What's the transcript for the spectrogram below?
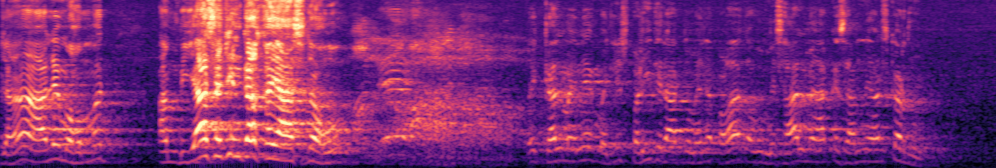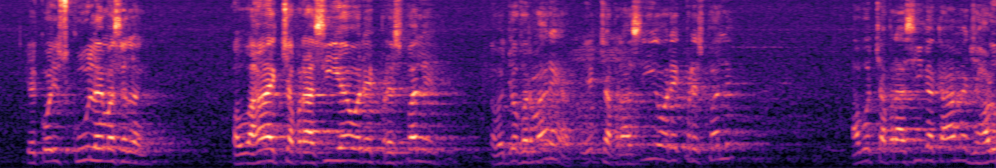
جہاں آل محمد انبیاء سے جن کا قیاس نہ ہو۔ بھائی، کل میں نے ایک مجلس پڑھی تھی، رات میں میں نے پڑھا تھا، وہ مثال میں آپ کے سامنے عرض کر دوں کہ کوئی اسکول ہے مثلا، اور وہاں ایک چپراسی ہے اور ایک پرنسپل ہے۔ توجہ فرما رہے ہیں ایک چپراسی ہے اور ایک پرنسپل ہے۔ اب وہ چپراسی کا کام ہے جھاڑو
